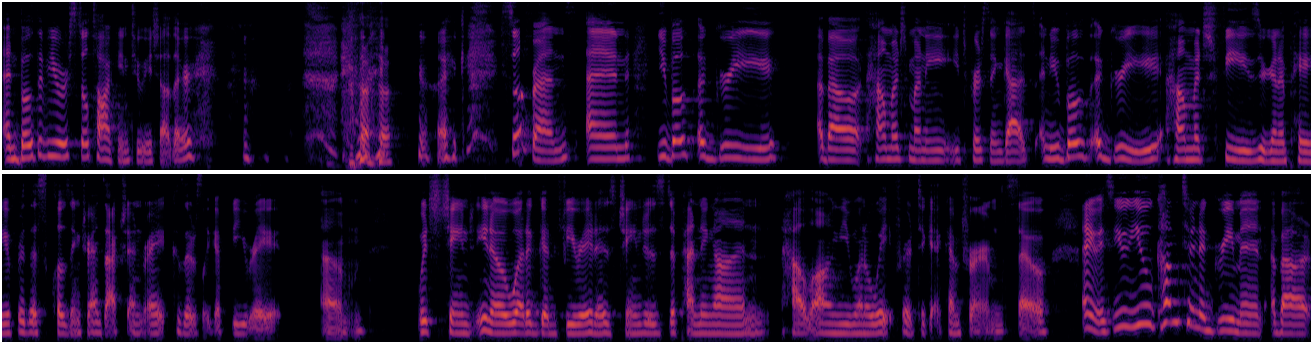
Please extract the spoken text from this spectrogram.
and both of you are still talking to each other. like, still friends and you both agree about how much money each person gets and you both agree how much fees you're going to pay for this closing transaction right because there's like a fee rate um, which change you know what a good fee rate is changes depending on how long you want to wait for it to get confirmed. So anyways you you come to an agreement about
